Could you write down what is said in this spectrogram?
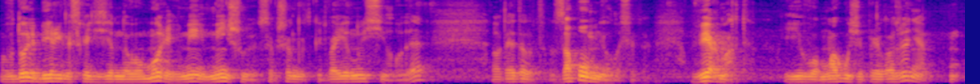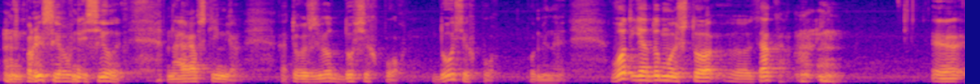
вдоль берега Средиземного моря, имея меньшую совершенно так сказать, военную силу. Да? Вот это вот запомнилось. Это. Вермахт и его могучее приложение проецирующей силы на арабский мир, который живет до сих пор. До сих пор упоминает. Вот я думаю, что э, так э,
